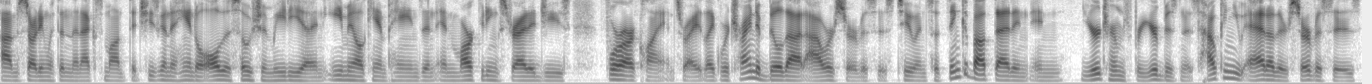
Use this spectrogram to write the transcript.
um, starting within the next month, that she's going to handle all the social media and email campaigns and, and marketing strategies for our clients, right? Like we're trying to build out our services too. And so think about that in, in your terms for your business. How can you add other services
